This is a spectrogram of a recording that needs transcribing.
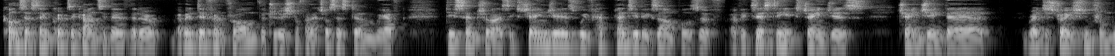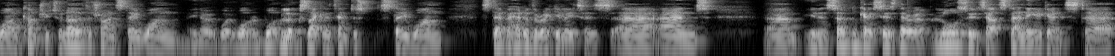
concepts in cryptocurrency that, that, are a bit different from the traditional financial system. We have decentralized exchanges. We've had plenty of examples of, of existing exchanges changing their registration from one country to another to try and stay one, you know, what, what looks like an attempt to stay one step ahead of the regulators. Uh, and um, you know, in certain cases, there are lawsuits outstanding against uh,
